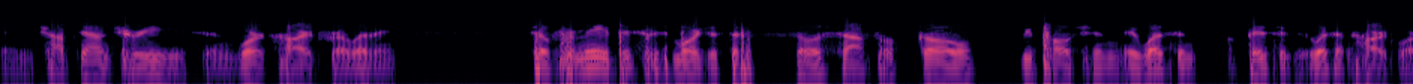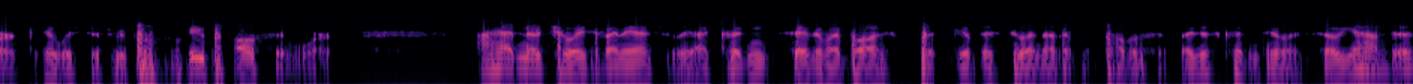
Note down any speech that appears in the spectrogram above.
and chop down trees and work hard for a living. So for me, this was more just a philosophical repulsion. It wasn't physical. It wasn't hard work. It was just repulsive work. I had no choice financially. I couldn't say to my boss, give this to another publicist." I just couldn't do it. So you have mm-hmm. to,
